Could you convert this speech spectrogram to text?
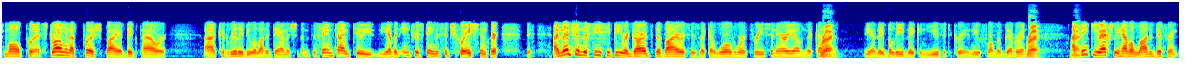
small, pu- a strong enough push by a big power uh, could really do a lot of damage to them. At the same time, too, you, you have an interesting situation where I mentioned the CCP regards the virus as like a World War III scenario, and they're kind right. of, you know, they believe they can use it to create a new form of government. Right. right. I think you actually have a lot of different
